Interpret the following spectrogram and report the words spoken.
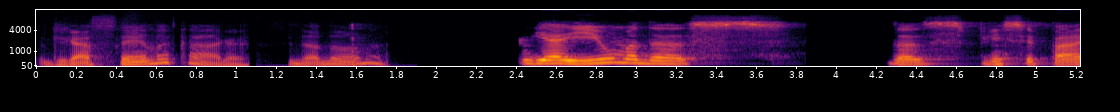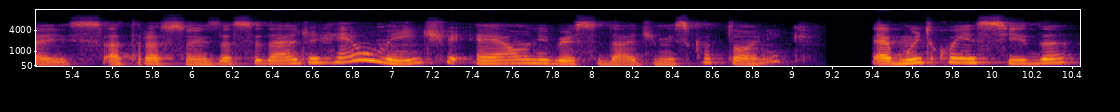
Dracena, cara. Cidadona. E aí, uma das, das principais atrações da cidade realmente é a Universidade Miskatonic. É muito conhecida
